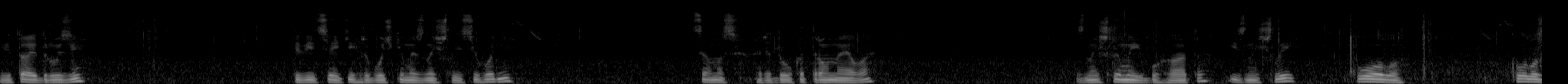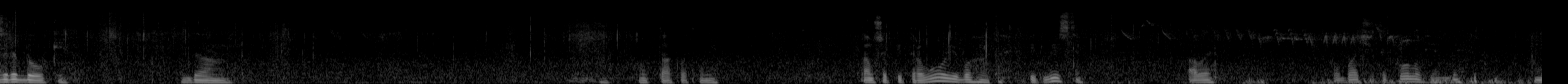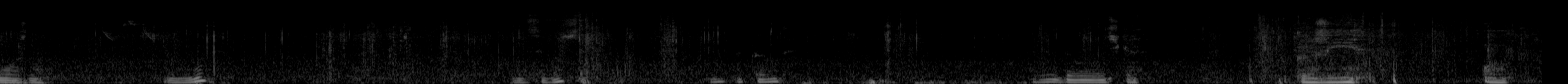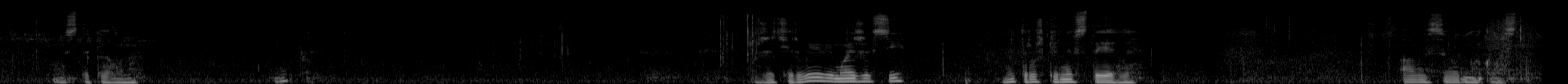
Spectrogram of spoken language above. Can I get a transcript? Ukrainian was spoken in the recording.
Вітаю, друзі. Дивіться, які грибочки ми знайшли сьогодні. Це у нас рядовка травнева. Знайшли ми їх багато і знайшли коло. Коло з рядовки. Да. От так от вони. Там ще під травою багато, під листям. Але побачити коло якби можна. Ну. Ось бачите. Ось така от рядовочка. Покажи її. О, ось така вона. Оп. Вже червиві майже всі. Ми трошки не встигли. Але все одно класно.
